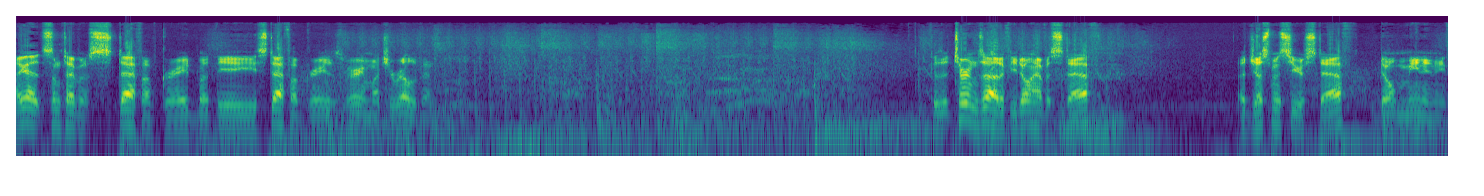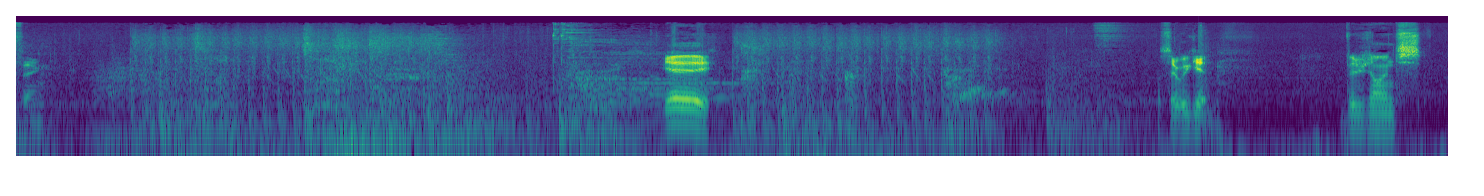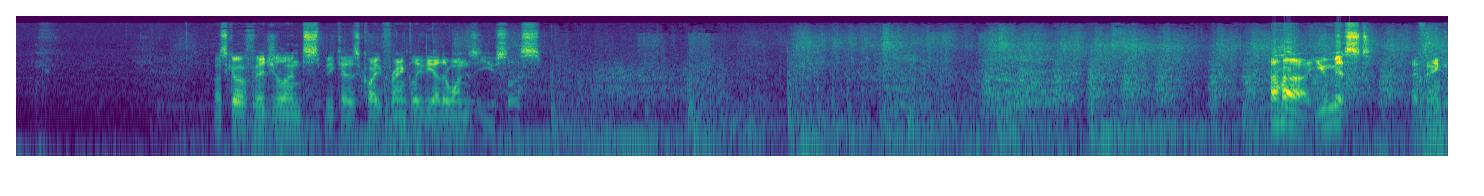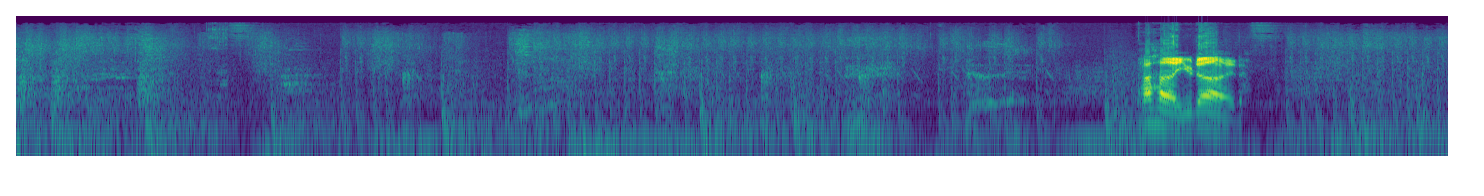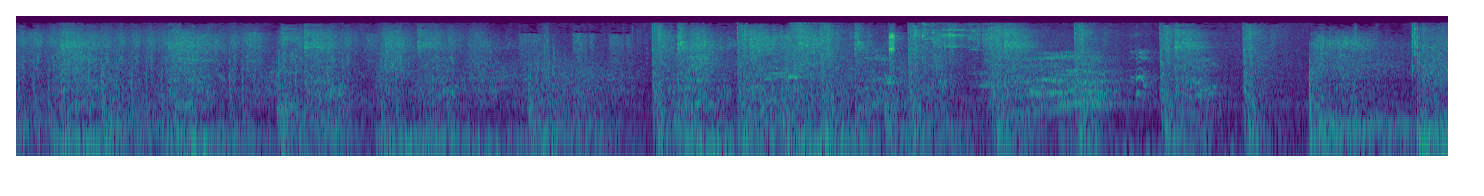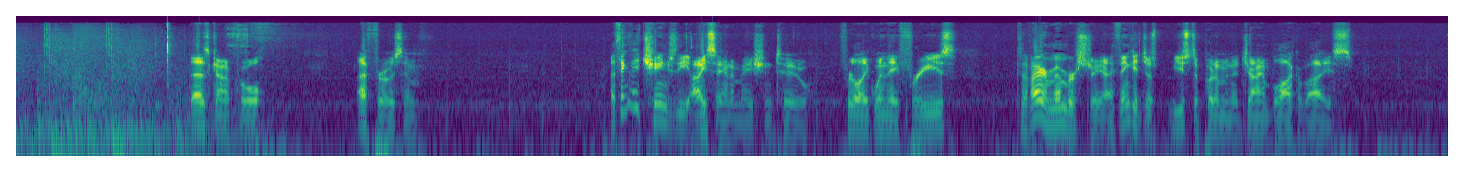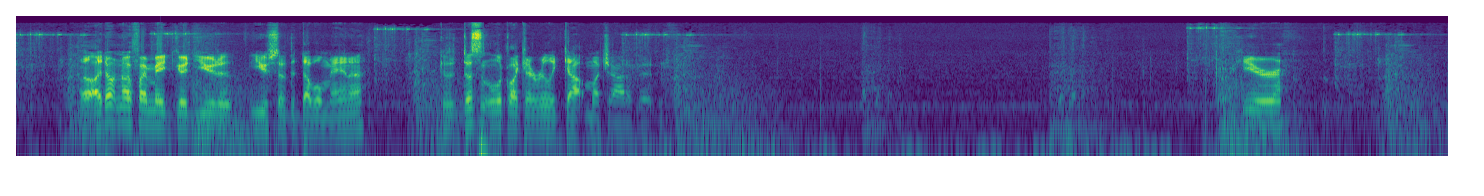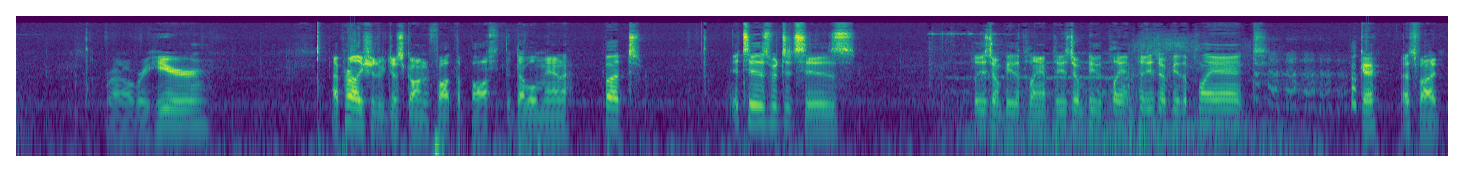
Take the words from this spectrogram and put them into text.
I got some type of staff upgrade, but the staff upgrade is very much irrelevant. Because it turns out if you don't have a staff, adjustments to your staff don't mean anything. Yay! Let's see what we get. Vigilance Let's go with Vigilance, because quite frankly, the other one's useless. Haha, you missed, I think. Haha, you died. That's kind of cool. I froze him. I think they changed the ice animation too, for like when they freeze. Because if I remember straight, I think it just used to put him in a giant block of ice. Well, I don't know if I made good use of the double mana, because it doesn't look like I really got much out of it. Go here. Run over here. I probably should have just gone and fought the boss with the double mana, but it is what it is. Please don't be the plant, please don't be the plant, please don't be the plant. Okay, that's fine.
